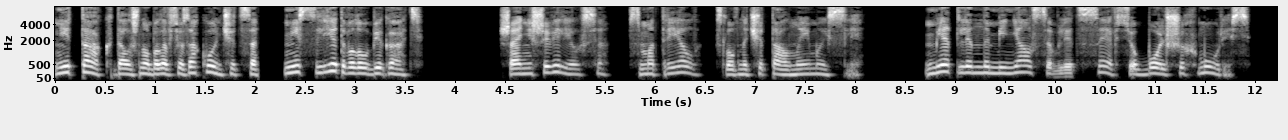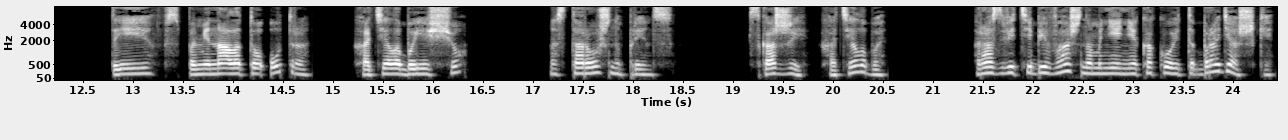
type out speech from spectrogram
Не так должно было все закончиться, не следовало убегать. Шай не шевелился, смотрел, словно читал мои мысли. Медленно менялся в лице, все больше хмурясь. «Ты вспоминала то утро? Хотела бы еще?» «Осторожно, принц. Скажи, хотела бы?» «Разве тебе важно мнение какой-то бродяжки?»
